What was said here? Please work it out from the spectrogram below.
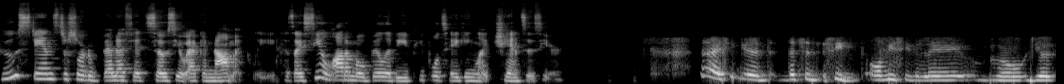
who stands to sort of benefit socioeconomically because i see a lot of mobility people taking like chances here I think uh, that's a see. Obviously, the you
